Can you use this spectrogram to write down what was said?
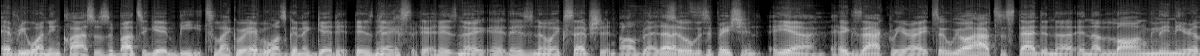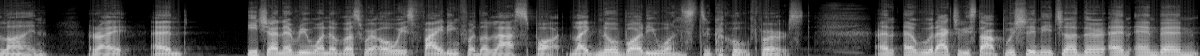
everyone in class was about to get beat, like where everyone's gonna get it. There's no ex- there's no there's no exception. oh man that So- anticipation Yeah, exactly, right? So we all have to stand in a in a long linear line, right? And each and every one of us were always fighting for the last spot. Like nobody wants to go first. And and we would actually start pushing each other and and then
